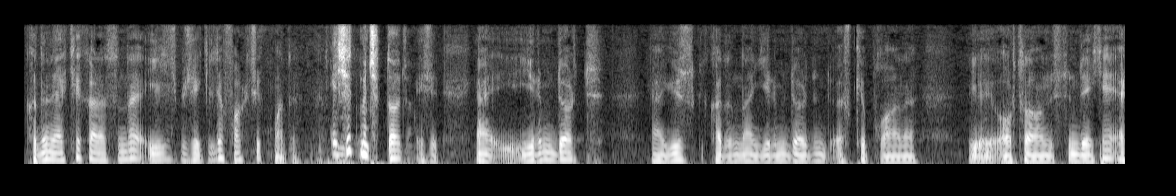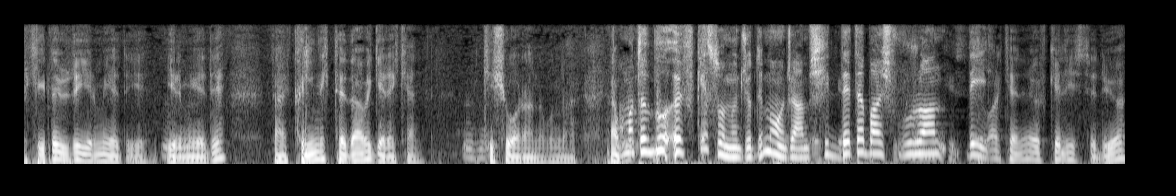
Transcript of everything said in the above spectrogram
Kadın erkek arasında ilginç bir şekilde fark çıkmadı. Eşit mi çıktı hocam? Eşit. Yani 24 yani 100 kadından 24'ün öfke puanı e, ortalamanın üstündeyken erkekte yüzde 27 27 yani klinik tedavi gereken kişi oranı bunlar. Yani Ama bu- tabii bu öfke sonucu değil mi hocam? Şiddete başvuran değil. Var, kendini öfkeli hissediyor.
